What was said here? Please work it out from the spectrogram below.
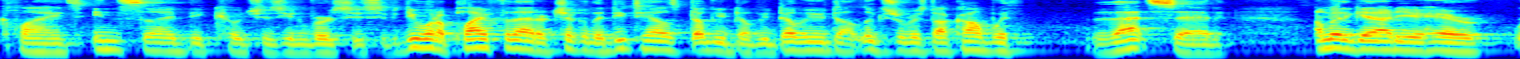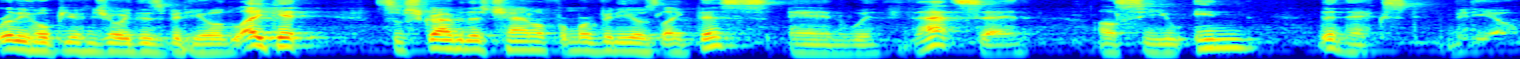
clients inside the Coaches University. So if you do want to apply for that or check out the details, www.lucasrubix.com. With that said, I'm going to get out of your hair. Really hope you enjoyed this video. Like it, subscribe to this channel for more videos like this. And with that said, I'll see you in the next video.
